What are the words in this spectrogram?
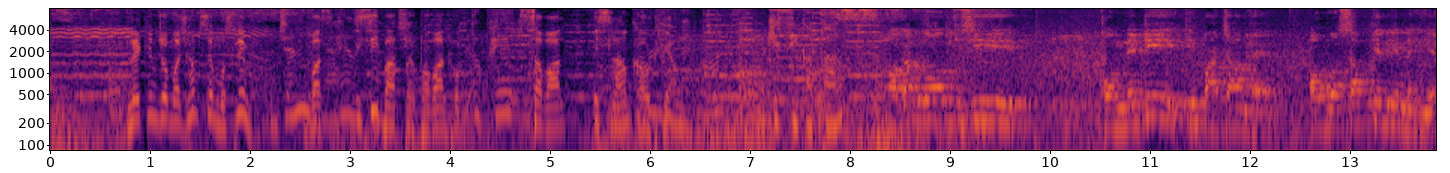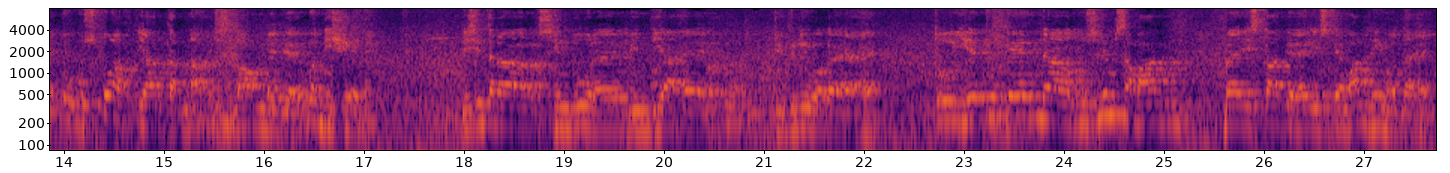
लेकिन जो मज़हब से मुस्लिम है बस इसी बात पर बवाल हो गया। तो फिर सवाल इस्लाम का उठ गया। किसी का पाप अगर वो किसी कम्युनिटी की पहचान है और वो सब के लिए नहीं है तो उसको अख्तियार करना इस्लाम में जो है वो निषेध है। इसी तरह सिंदूर है, बिंदिया है टिकली वगैरह है। तो ये चूँकि मुस्लिम समाज में इसका जो है इस्तेमाल नहीं होता है।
